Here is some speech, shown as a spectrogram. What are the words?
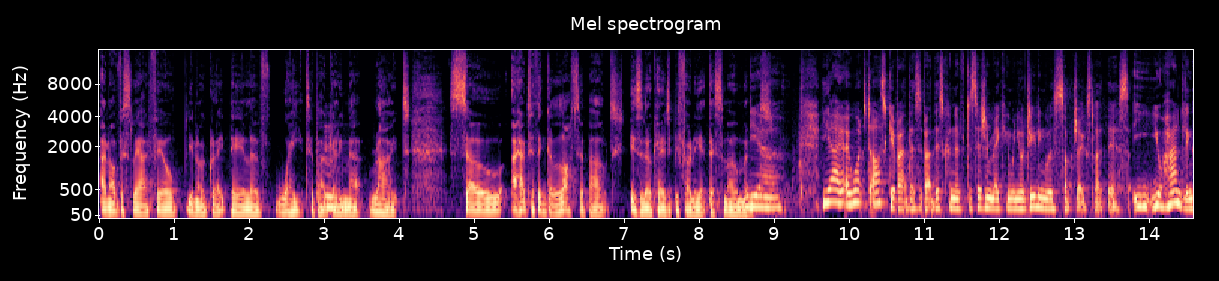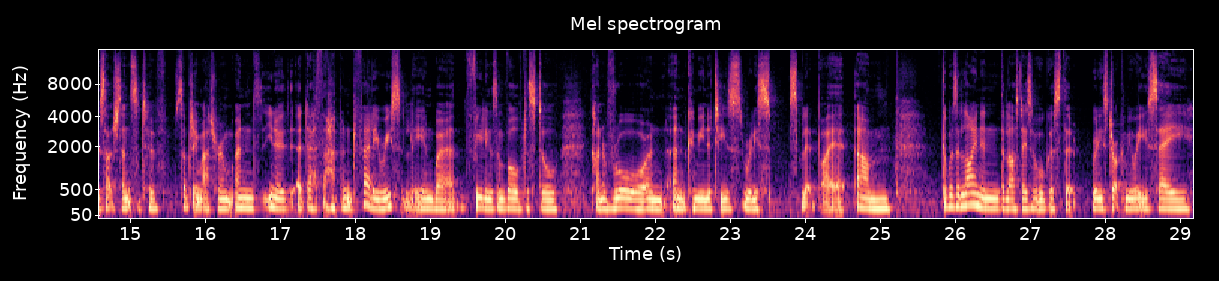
and obviously I feel you know a great deal of weight about mm. getting that right. So I had to think a lot about is it okay to be funny at this moment? Yeah. Yeah, I wanted to ask you about this, about this kind of decision making when you're dealing with subjects like this. You're handling such sensitive subject matter and, and, you know, a death that happened fairly recently and where feelings involved are still kind of raw and, and communities really split by it. Um, there was a line in the last days of August that really struck me where you say,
